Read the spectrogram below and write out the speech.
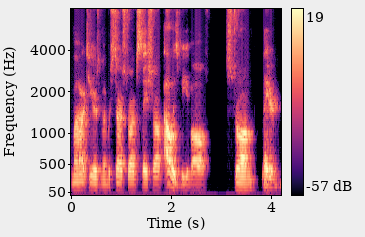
My heart to yours. Remember, start strong, stay strong, always be evolved. Strong later.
